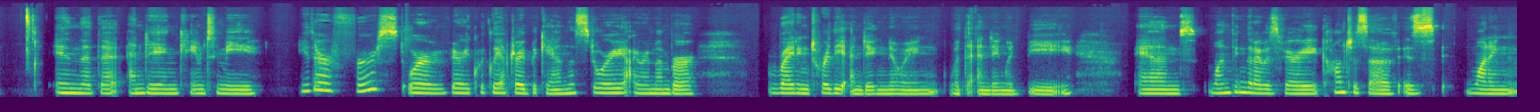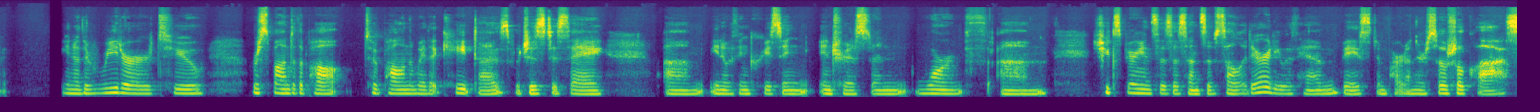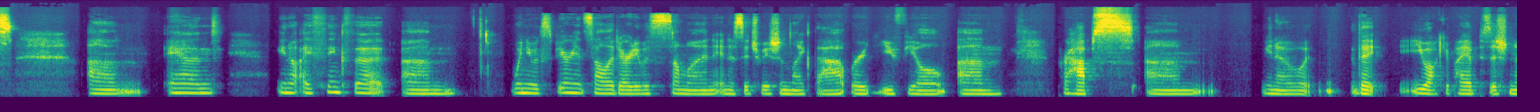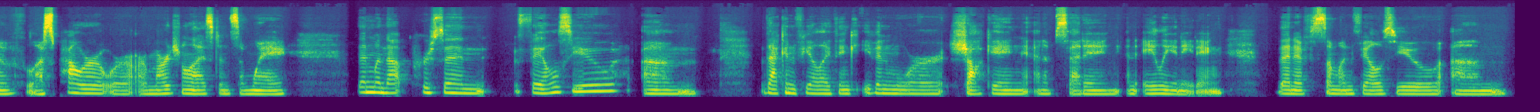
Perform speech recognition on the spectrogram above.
in that the ending came to me either first or very quickly after I began the story. I remember writing toward the ending, knowing what the ending would be. And one thing that I was very conscious of is wanting, you know, the reader to respond to the Paul to Paul in the way that Kate does, which is to say, um, you know, with increasing interest and warmth. Um, she experiences a sense of solidarity with him based in part on their social class. Um, and, you know, I think that um, when you experience solidarity with someone in a situation like that, where you feel um, perhaps, um, you know, that you occupy a position of less power or are marginalized in some way, then when that person fails you, um, that can feel, I think, even more shocking and upsetting and alienating than if someone fails you um,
